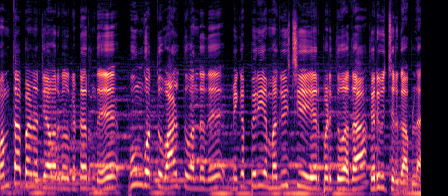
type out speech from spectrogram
மம்தா பானர்ஜி அவர்கள் கிட்ட இருந்து பூங்கொத்து வாழ்த்து வந்தது மிகப்பெரிய மகிழ்ச்சியை ஏற்படுத்துவதா தெரிவிச்சிருக்காப்ல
